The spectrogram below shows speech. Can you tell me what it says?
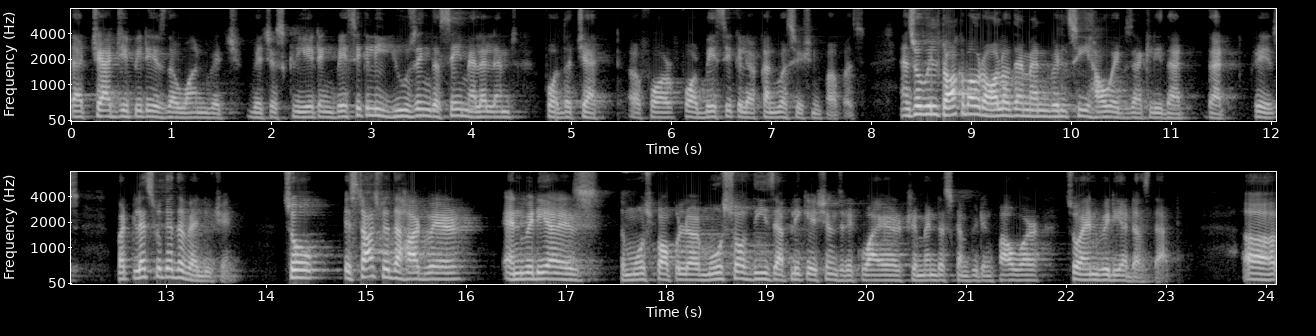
That ChatGPT is the one which, which is creating, basically using the same LLMs for the chat, uh, for, for basically a conversation purpose. And so we'll talk about all of them and we'll see how exactly that, that creates. But let's look at the value chain. So it starts with the hardware. NVIDIA is the most popular. Most of these applications require tremendous computing power, so NVIDIA does that. Uh,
